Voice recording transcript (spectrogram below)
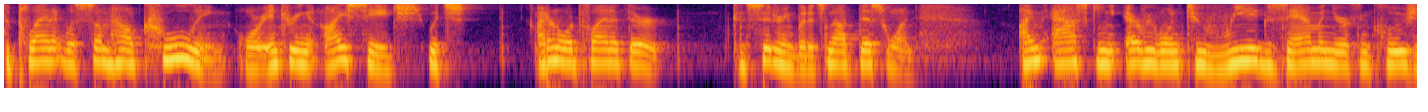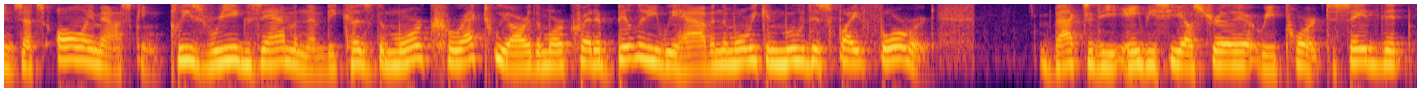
the planet was somehow cooling or entering an ice age, which I don't know what planet they're considering, but it's not this one. I'm asking everyone to re examine your conclusions. That's all I'm asking. Please re examine them because the more correct we are, the more credibility we have, and the more we can move this fight forward. Back to the ABC Australia report. To say that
